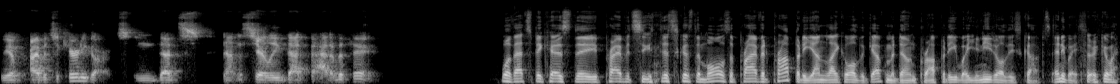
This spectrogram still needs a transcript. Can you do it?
We have private security guards, and that's not necessarily that bad of a thing. Well, that's because the private that's because the mall is a private property, unlike all the government-owned property where you need all these cops. Anyway, sorry, go on.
